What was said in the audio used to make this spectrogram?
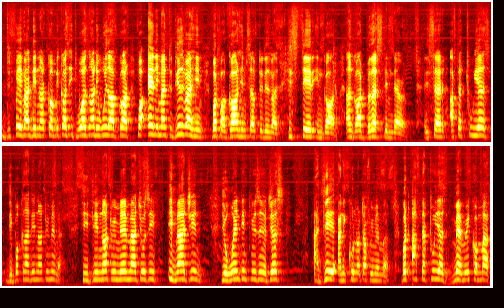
the favor did not come because it was not the will of God for any man to deliver him, but for God himself to deliver. He stayed in God and God blessed him there. He said, after two years, the buckler did not remember. He did not remember Joseph. Imagine you went in prison you just a day and he could not have remembered. But after two years, memory come back.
